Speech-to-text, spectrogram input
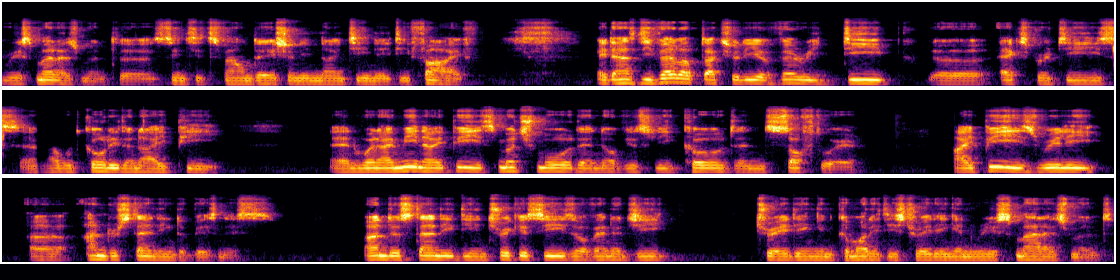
risk management uh, since its foundation in 1985 it has developed actually a very deep uh, expertise, and I would call it an IP. And when I mean IP, it's much more than obviously code and software. IP is really uh, understanding the business, understanding the intricacies of energy trading and commodities trading and risk management,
